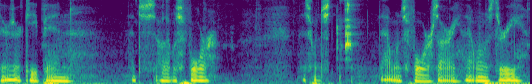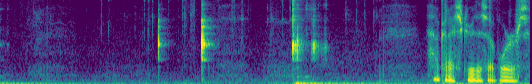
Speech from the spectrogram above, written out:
There's our key pin. That's oh, that was four. This one's that one's four. Sorry, that one was three. How could I screw this up worse?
